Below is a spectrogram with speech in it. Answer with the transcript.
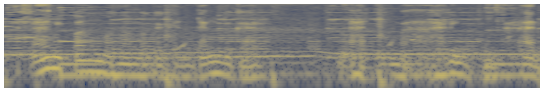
marami pang mga magagandang lugar na ating maaaring puntahan.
